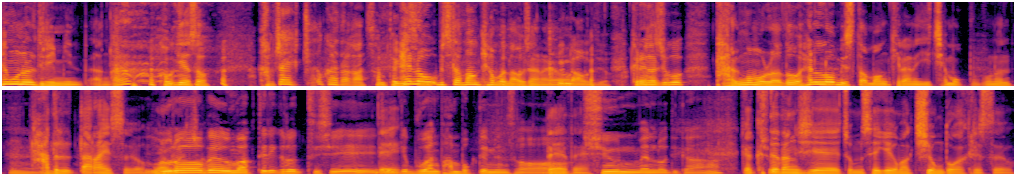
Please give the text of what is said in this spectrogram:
행운을 드립니다인가요? 거기에서 갑자기 쭉 가다가 Hello song. Mr. Monkey 한번 나오잖아요. 그 나오죠. 그래가지고 다른 거 몰라도 Hello Mr. Monkey라는 이 제목 부분은 다들 따라했어요. 유럽의 음악들이 그렇듯이 이제 네. 이게 무한 반복되면서 네, 네. 쉬운 멜로디가 그러니까 그때 당시에 좀 세계 음악 지형도가 그랬어요.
